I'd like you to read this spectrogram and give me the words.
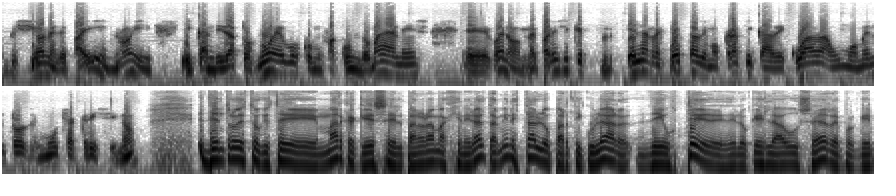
visiones de país, ¿no? Y, candidatos nuevos como Facundo Manes. Eh, bueno, me parece que es la respuesta democrática adecuada a un momento de mucha crisis, ¿no? Dentro de esto que usted marca, que es el panorama general, también está lo particular de ustedes, de lo que es la UCR, porque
